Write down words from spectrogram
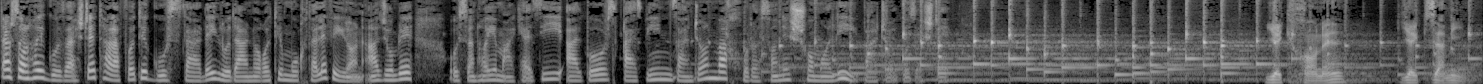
در سالهای گذشته تلفات گسترده ای رو در نقاط مختلف ایران از جمله استانهای مرکزی، البرز، قزوین، زنجان و خراسان شمالی بر جای گذاشته. یک خانه، یک زمین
